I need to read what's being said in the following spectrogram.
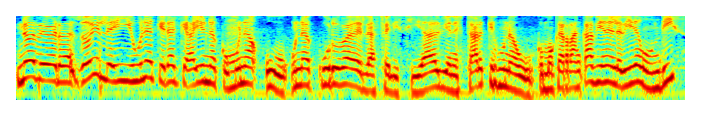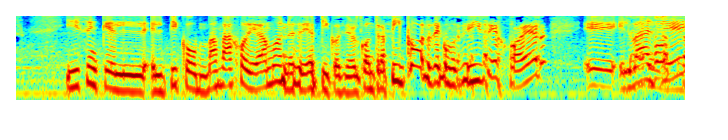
No, de verdad, yo leí una que era que hay una como una U, una curva de la felicidad, del bienestar, que es una U. Como que arrancás bien en la vida, hundís, y dicen que el, el pico más bajo, digamos, no sería el pico, sino el contrapico, no sé cómo se dice, joder, eh, el La valle.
